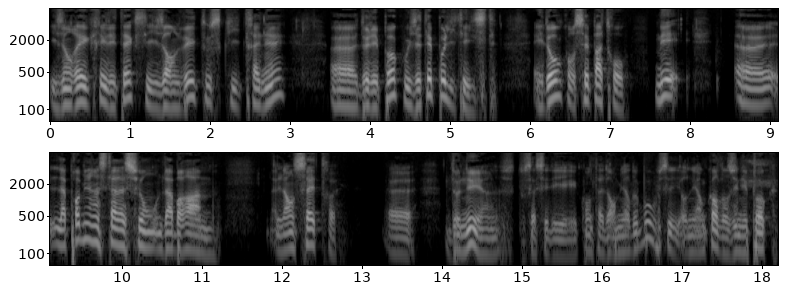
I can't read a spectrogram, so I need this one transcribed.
ils ont réécrit les textes et ils ont enlevé tout ce qui traînait euh, de l'époque où ils étaient polythéistes. Et donc, on ne sait pas trop. Mais euh, la première installation d'Abraham l'ancêtre euh, donné, hein, tout ça c'est des contes à dormir debout, on est encore dans une époque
